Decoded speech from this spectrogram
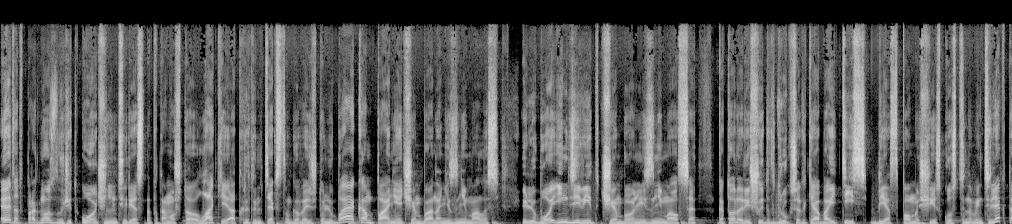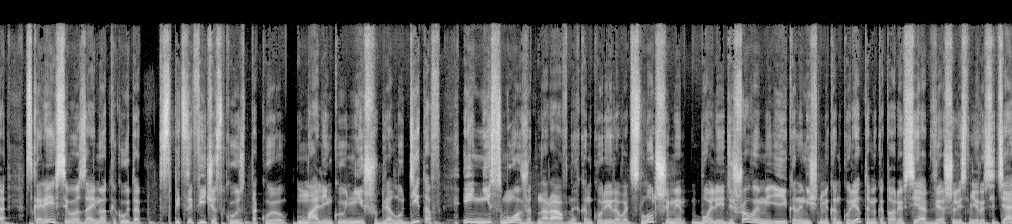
Этот прогноз звучит очень интересно, потому что Лаки открытым текстом говорит, что любая компания, чем бы она ни занималась, и любой индивид, чем бы он ни занимался, который решит вдруг все-таки обойтись без помощи искусственного интеллекта, скорее всего займет какую-то специфическую такую маленькую нишу для лудитов и не сможет на равных конкурировать с лучшими, более дешевыми и экономичными конкурентами, которые все обвешались нейросетями,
